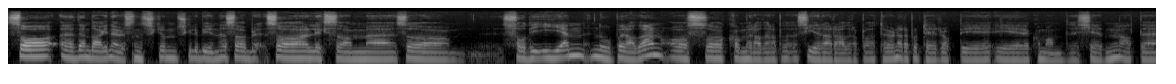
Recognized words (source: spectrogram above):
Så eh, den dagen øvelsen skulle, begynne, så, ble, så liksom eh, så, så de igjen noe på radaren, og så radar, sier radaroperatøren, rapporterer opp i, i kommandokjeden at det,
